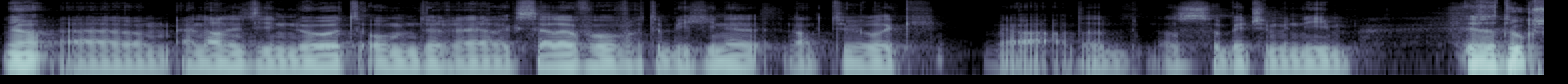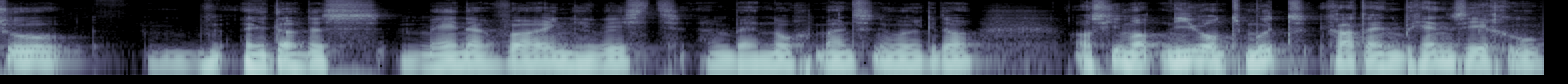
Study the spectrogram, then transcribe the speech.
Ja, Ehm, en dan is die nood om er eigenlijk zelf over te beginnen, natuurlijk, ja, dat, dat is een beetje miniem. is dat ook zo? Eh, Dat is mijn ervaring geweest. En bij nog mensen hoor ik dat. Als je iemand nieuw ontmoet, gaat hij in het begin zeer goed.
